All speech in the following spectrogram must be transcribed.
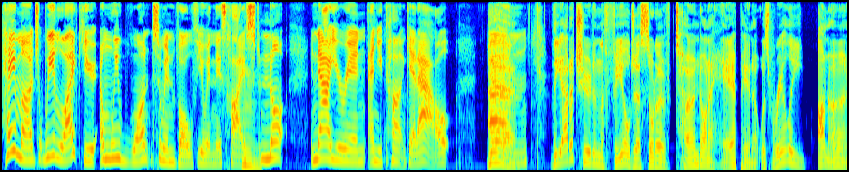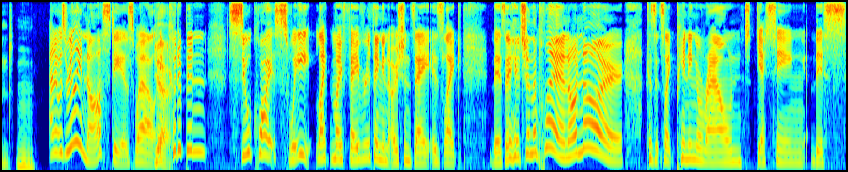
"Hey Marge, we like you and we want to involve you in this heist. Mm. Not now you're in and you can't get out." Yeah. Um, the attitude and the feel just sort of turned on a hairpin. It was really unearned. And it was really nasty as well. Yeah. It could have been still quite sweet. Like my favorite thing in Ocean's 8 is like there's a hitch in the plan. Oh no. Cuz it's like pinning around getting this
